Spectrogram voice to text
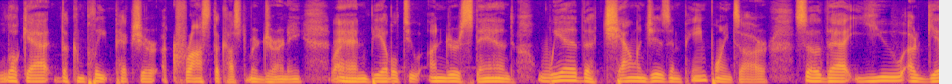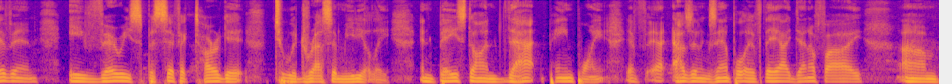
look at the complete picture across the customer journey Right. and be able to understand where the challenges and pain points are so that you are given a very specific target to address immediately. And based on that pain point, if, as an example, if they identify um,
